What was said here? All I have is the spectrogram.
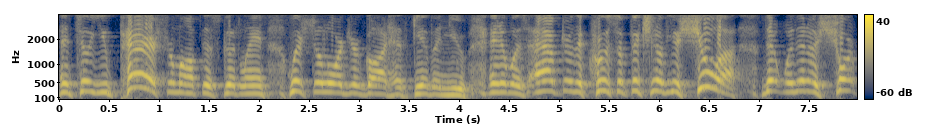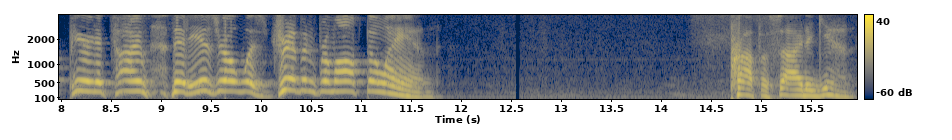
until you perish from off this good land which the Lord your God hath given you. And it was after the crucifixion of Yeshua that within a short period of time that Israel was driven from off the land. Prophesied again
